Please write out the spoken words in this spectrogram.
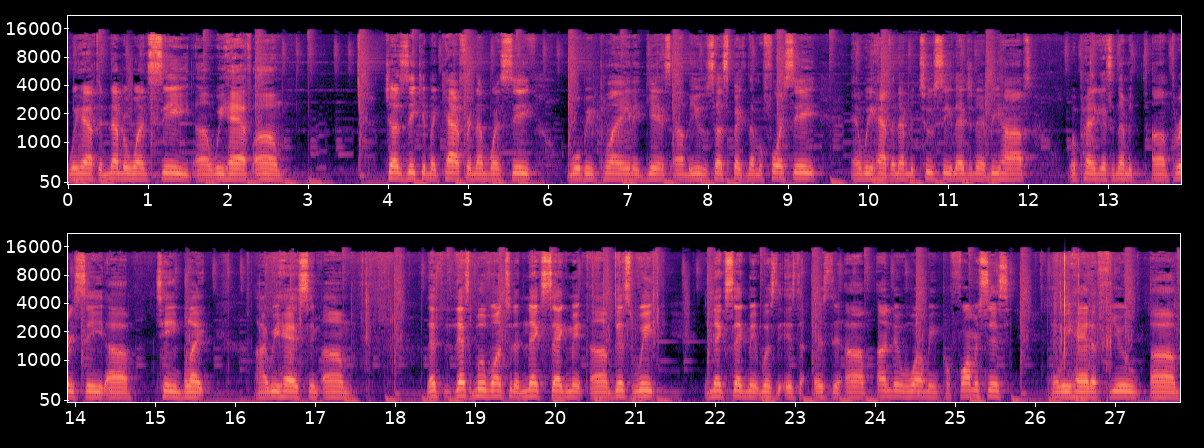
we have the number one seed. Uh, we have um, Judge Zeke McCaffrey, number one seed, will be playing against um, the usual suspect, number four seed. And we have the number two seed, Legendary B Hobbs. We're playing against the number um, three seed, um, Team Blake. All right, we had some. Um, let's let's move on to the next segment. Um, this week, the next segment was the is the is the um, underwhelming performances, and we had a few um,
